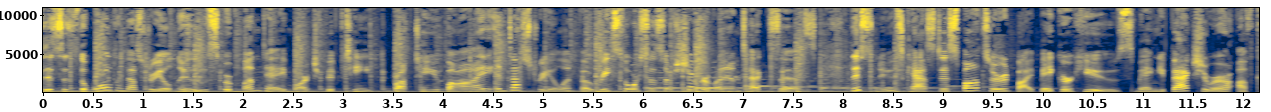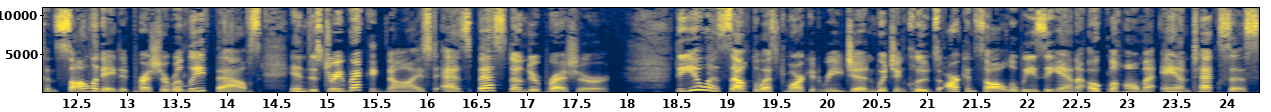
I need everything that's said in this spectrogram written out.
This is the World Industrial News for Monday, March 15th, brought to you by Industrial Info Resources of Sugar Land, Texas. This newscast is sponsored by Baker Hughes, manufacturer of consolidated pressure relief valves, industry recognized as best under pressure. The U.S. Southwest market region, which includes Arkansas, Louisiana, Oklahoma, and Texas,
